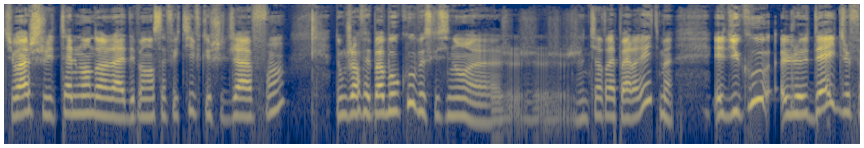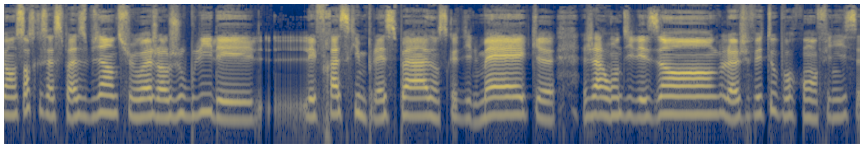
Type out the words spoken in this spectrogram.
tu vois, je suis tellement dans la dépendance affective que je suis déjà à fond. Donc j'en fais pas beaucoup parce que sinon euh, je, je- je ne tiendrai pas le rythme. Et du coup, le date, je fais en sorte que ça se passe bien, tu vois. Genre j'oublie les les phrases qui me plaisent pas dans ce que dit le mec. euh, j'arrondis les angles, je fais tout pour qu'on finisse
